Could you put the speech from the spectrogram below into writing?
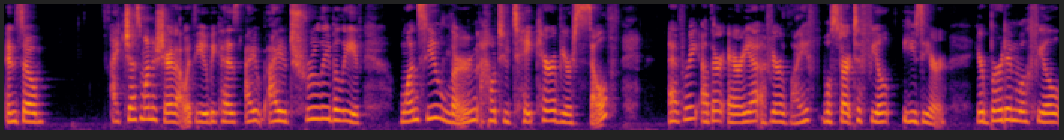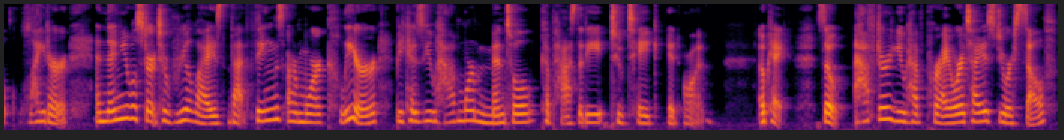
And so I just want to share that with you because I, I truly believe once you learn how to take care of yourself every other area of your life will start to feel easier. Your burden will feel lighter. And then you will start to realize that things are more clear because you have more mental capacity to take it on. Okay, so after you have prioritized yourself,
